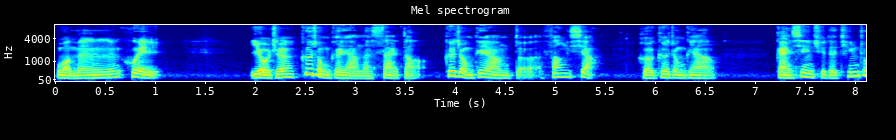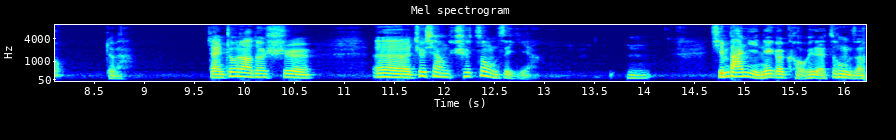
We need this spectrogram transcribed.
我们会有着各种各样的赛道，各种各样的方向和各种各样感兴趣的听众，对吧？但重要的是，呃，就像吃粽子一样，嗯，请把你那个口味的粽子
